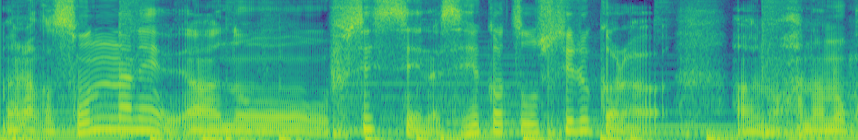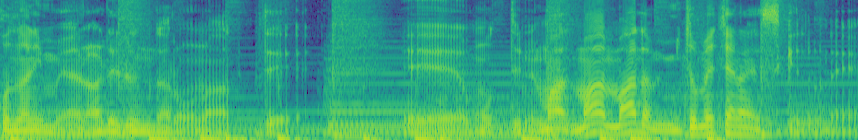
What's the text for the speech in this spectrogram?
まあなんかそんなねあの不節制な生活をしてるからあの花の粉にもやられるんだろうなって、えー思ってるまあまあまだ認めてないですけどね。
